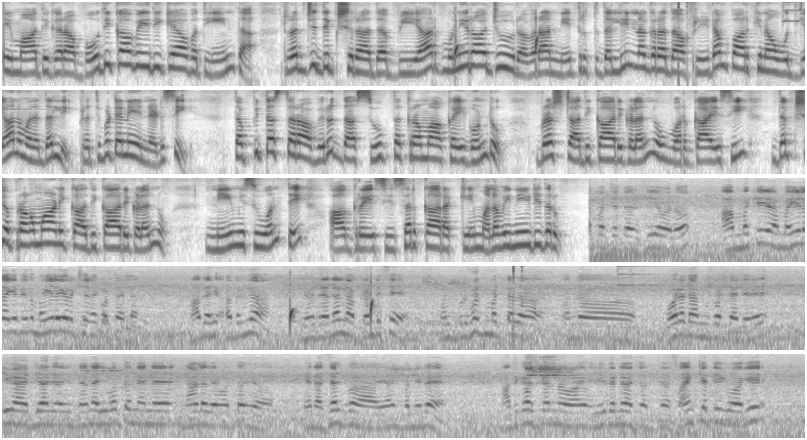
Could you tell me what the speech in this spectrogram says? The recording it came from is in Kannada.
ಮಾದಿಗರ ಬೋಧಿಕಾ ವೇದಿಕೆಯ ವತಿಯಿಂದ ರಾಜ್ಯಾಧ್ಯಕ್ಷರಾದ ಬಿಆರ್ ಮುನಿರಾಜು ರವರ ನೇತೃತ್ವದಲ್ಲಿ ನಗರದ ಫ್ರೀಡಂ ಪಾರ್ಕಿನ ಉದ್ಯಾನವನದಲ್ಲಿ ಪ್ರತಿಭಟನೆ ನಡೆಸಿ ತಪ್ಪಿತಸ್ಥರ ವಿರುದ್ಧ ಸೂಕ್ತ ಕ್ರಮ ಕೈಗೊಂಡು ಭ್ರಷ್ಟ ಅಧಿಕಾರಿಗಳನ್ನು ವರ್ಗಾಯಿಸಿ ದಕ್ಷ ಪ್ರಾಮಾಣಿಕ ಅಧಿಕಾರಿಗಳನ್ನು ನೇಮಿಸುವಂತೆ ಆಗ್ರಹಿಸಿ ಸರ್ಕಾರಕ್ಕೆ ಮನವಿ ನೀಡಿದರು. ಆ ಮಹಿಳೆಗೆ ರಕ್ಷಣೆ ಕೊಡ್ತಾ ಇಲ್ಲ. ಅದ ಅದರಿಂದ ಇವನ್ನೆಲ್ಲ ನಾವು ಖಂಡಿಸಿ ಒಂದು ಬೃಹತ್ ಮಟ್ಟದ ಒಂದು ಹೋರಾಟ ಹಮ್ಮಿಕೊಳ್ತಾ ಇದ್ದೀವಿ. ಈಗ ನನ್ನ ಇವತ್ತು ನೆನ್ನೆ, ನಾಳೆ ಇವತ್ತು ಏನು ರಿಸಲ್ಟ್ ಏನು ಬಂದಿದೆ. ಅದಕ್ಕೋಸ್ಕರ ನಾವು ಇದನ್ನು ಸಾಂಕೇತಿಕವಾಗಿ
